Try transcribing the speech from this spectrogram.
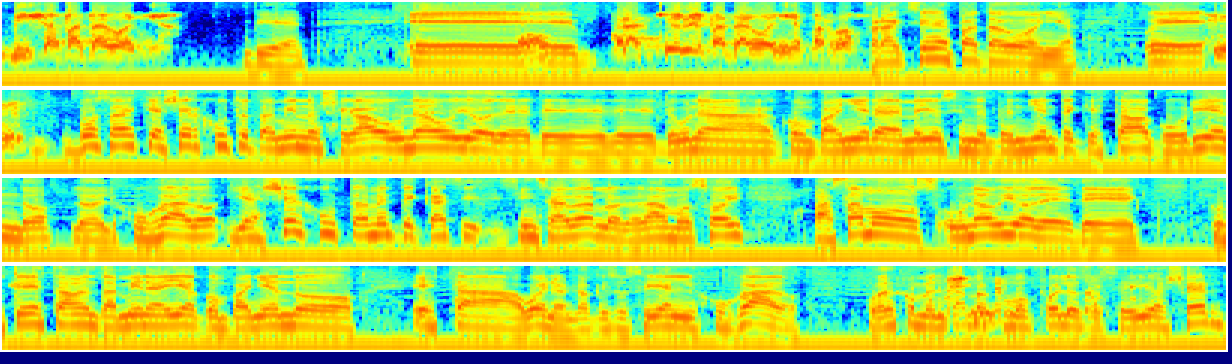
Villa Patagonia. Bien. Eh, Fracciones Patagonia, perdón. Fracciones Patagonia. Eh, Vos sabés que ayer justo también nos llegaba un audio de, de, una compañera de medios independientes que estaba cubriendo lo del juzgado y ayer justamente casi sin saberlo, lo hablábamos hoy, pasamos un audio de, que ustedes estaban también ahí acompañando esta, bueno, lo que sucedía en el juzgado. ¿Podés comentarnos cómo fue lo sucedido ayer?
